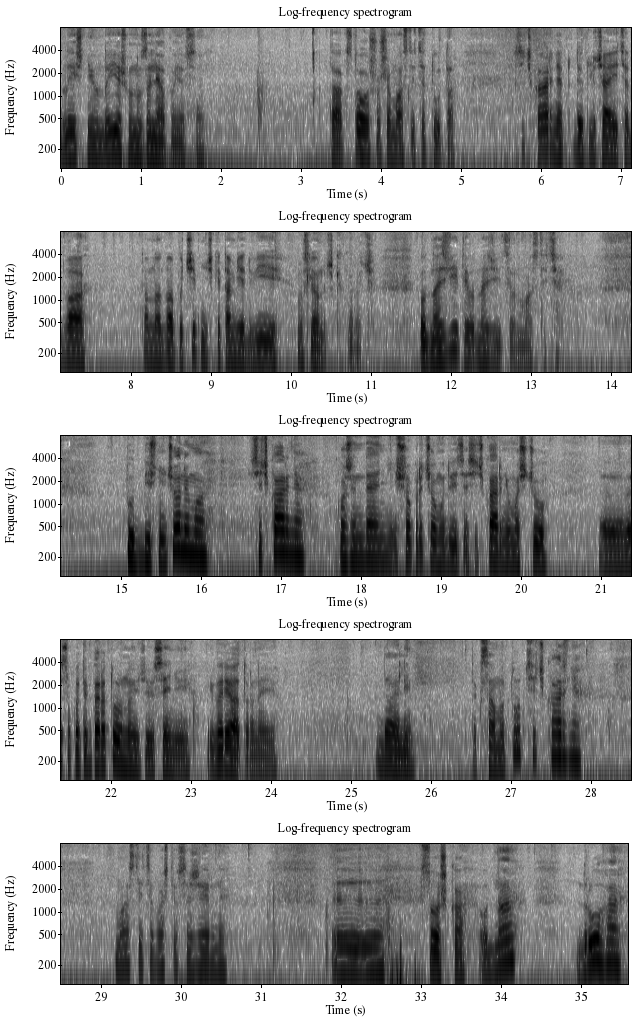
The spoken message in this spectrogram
Лишнє он даєш, воно заляпає все. Так, з того, що ще маститься тут. Січкарня, туди включається два, там на два почіпнички, там є дві масльоночки, коротше. Одна звідти, одна звідси маститься. Тут більш нічого нема. Січкарня кожен день. І що при чому, дивіться, січкарню мащу е, високотемпературною цією синьою і варіатор нею. Далі. Так само тут січкарня. Маститься, бачите, все жирне. Е, сошка одна, друга.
